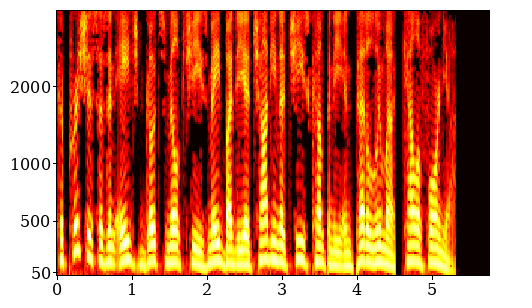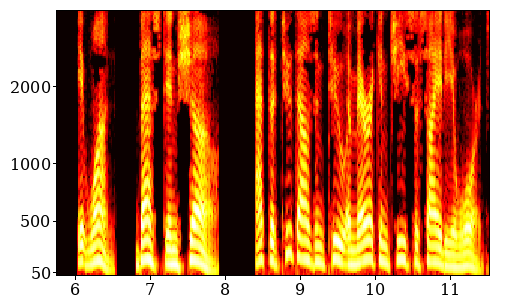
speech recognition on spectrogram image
Capricious is an aged goat's milk cheese made by the Achadinha Cheese Company in Petaluma, California. It won Best in Show at the 2002 American Cheese Society Awards.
